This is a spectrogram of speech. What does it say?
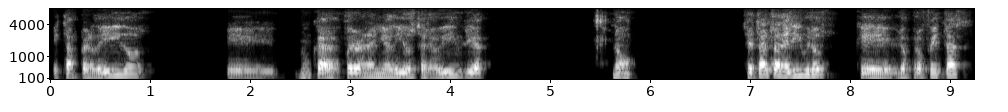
¿Están perdidos? Eh, ¿Nunca fueron añadidos a la Biblia? No. Se trata de libros que los profetas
